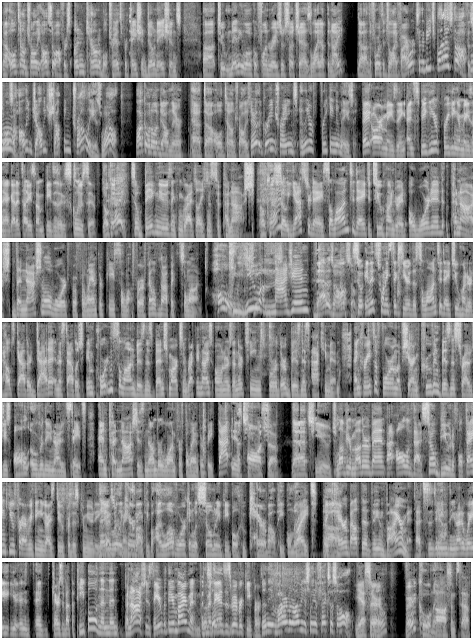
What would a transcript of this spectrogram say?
Now, Old Town Trolley also offers uncountable transportation donations uh, to many local fundraisers, such as Light Up the Night, uh, the Fourth of July fireworks, and the Beach Blast Off, as well as a Holly Jolly shopping trolley as well. A lot going on down there at uh, Old Town Trolleys. They're the green trains, and they are freaking amazing. They are amazing. And speaking of freaking amazing, I got to tell you something, Pete, is exclusive. Okay. So big news and congratulations to Panache. Okay. So yesterday, Salon Today to 200 awarded Panache the National Award for Philanthropy Salon, for a philanthropic salon. Holy Can you imagine? That is awesome. So in its 26th year, the Salon Today 200 helps gather data and establish important salon business benchmarks and recognize owners and their teams for their business acumen and creates a forum of sharing proven business strategies all over the United States. And Panache is number one for philanthropy. That is awesome. That's huge. Love man. your mother event. All of that. So beautiful. Thank you for everything you guys do for this community. You They guys really care about people. I love working with so many people who care about people, man. Right. They Uh, care about the, the environment. That's, I Yeah. mean, the United Way it, it cares about the people. And then, then Panache is here with the environment, with. Matanzas Riverkeeper. And the environment obviously affects us all. Yes, sir. you know? Very cool, man. Awesome stuff.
